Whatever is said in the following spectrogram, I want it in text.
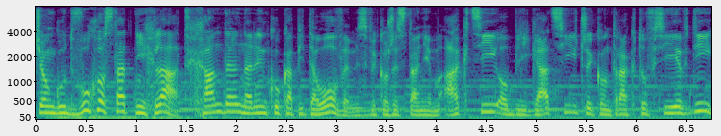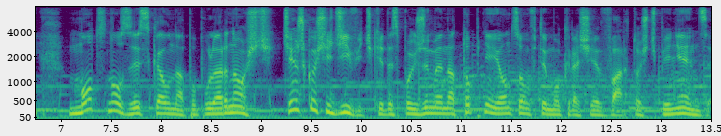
ciągu dwóch ostatnich lat handel na rynku kapitałowym z wykorzystaniem akcji, obligacji czy kontraktów CFD mocno zyskał na popularności. Ciężko się dziwić, kiedy spojrzymy na topniejącą w tym okresie wartość pieniędzy.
